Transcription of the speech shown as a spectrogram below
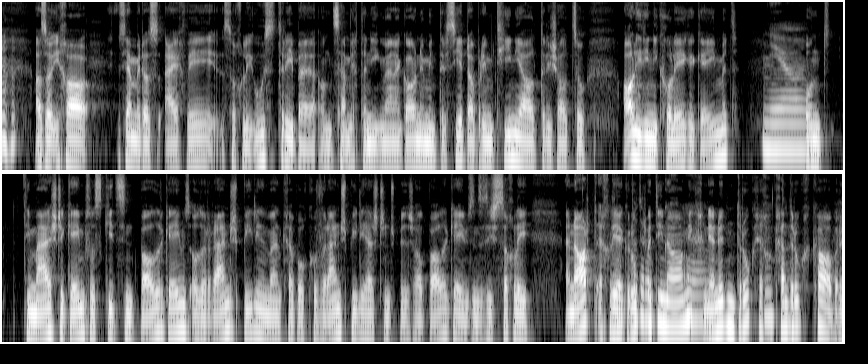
also ich habe, sie haben mir das eigentlich wie so ein bisschen austrieben und es hat mich dann irgendwann gar nicht mehr interessiert, aber im Teenie-Alter ist halt so, alle deine Kollegen gamen Ja. und die meisten Games, die es gibt, sind Baller-Games oder Rennspiele. Und wenn du keinen Bock auf Rennspiele hast, dann spielst du halt Baller-Games. Und das ist so ein bisschen eine Art, ein eine Gruppendynamik. ja. Ja. nicht ein Druck, ich habe keinen Druck gehabt, aber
